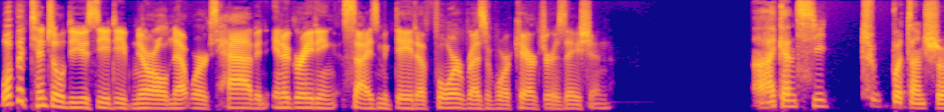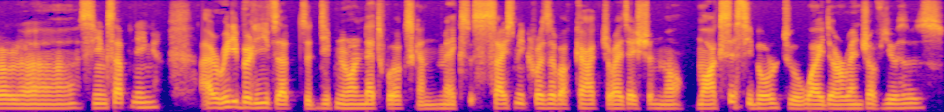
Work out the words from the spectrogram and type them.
What potential do you see deep neural networks have in integrating seismic data for reservoir characterization? I can see two potential uh, things happening. I really believe that the deep neural networks can make the seismic reservoir characterization more, more accessible to a wider range of users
